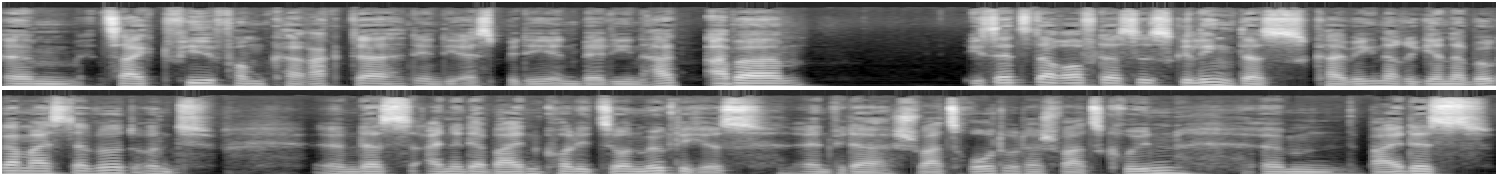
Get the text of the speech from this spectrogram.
ähm, zeigt viel vom Charakter, den die SPD in Berlin hat. Aber ich setze darauf, dass es gelingt, dass Kai Wegner regierender Bürgermeister wird und dass eine der beiden Koalitionen möglich ist, entweder schwarz-rot oder schwarz-grün. Ähm, beides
